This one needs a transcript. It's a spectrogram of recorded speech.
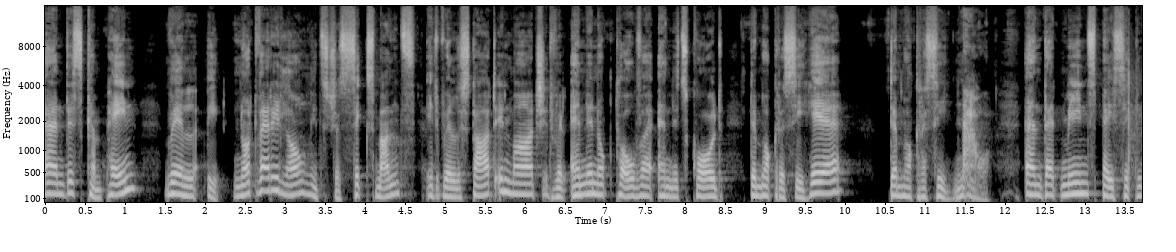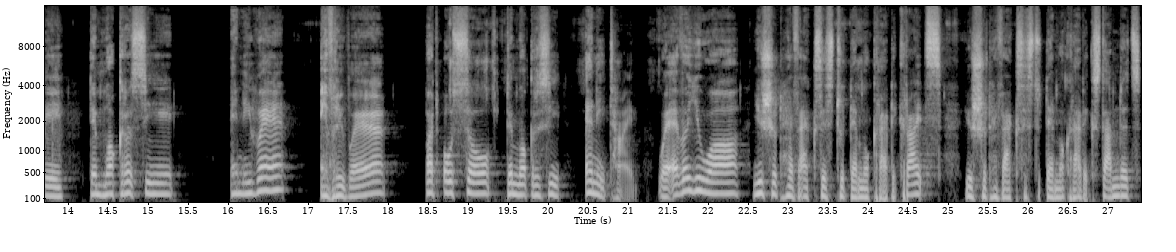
And this campaign will be not very long. It's just six months. It will start in March. It will end in October and it's called Democracy Here, Democracy Now. And that means basically democracy anywhere, everywhere, but also democracy anytime. Wherever you are, you should have access to democratic rights, you should have access to democratic standards,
